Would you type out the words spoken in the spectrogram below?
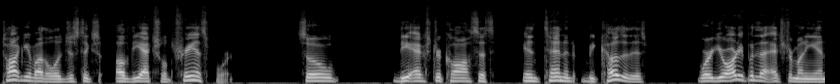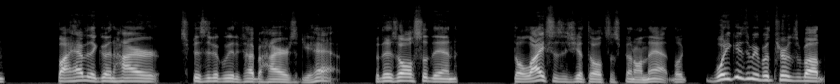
talking about the logistics of the actual transport. So, the extra cost that's intended because of this, where you're already putting that extra money in, by having to go and hire specifically the type of hires that you have. But there's also then the licenses you have to also spend on that. Like, what do you get to me about terms about?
